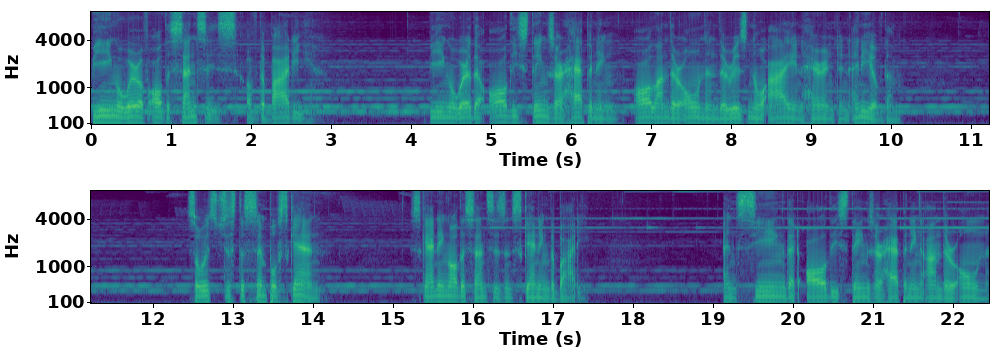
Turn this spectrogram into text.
being aware of all the senses of the body, being aware that all these things are happening all on their own and there is no I inherent in any of them. So it's just a simple scan, scanning all the senses and scanning the body, and seeing that all these things are happening on their own.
